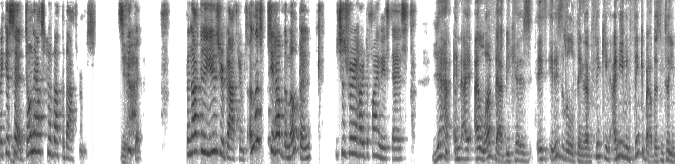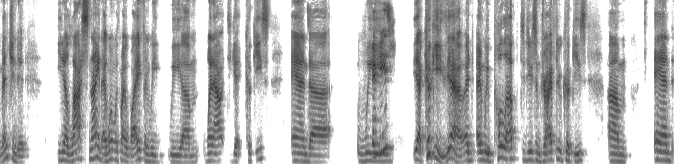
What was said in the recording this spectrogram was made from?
like i said don't ask them about the bathrooms stupid yeah. they're not going to use your bathrooms unless you have them open which is very hard to find these days yeah and i, I love that because it, it is a little things i'm thinking i didn't even think about this until you mentioned it you know last night i went with my wife and we we um, went out to get cookies and uh, we cookies? yeah cookies yeah and, and, we pull up to do some drive-through cookies um, and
